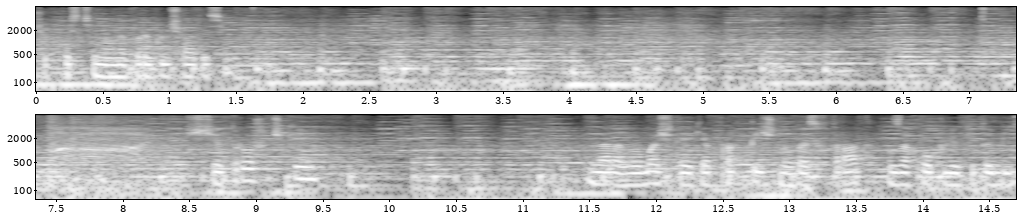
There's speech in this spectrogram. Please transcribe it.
щоб постійно не переключатися. Ще трошечки. Зараз ви бачите, як я практично без втрат захоплюю китобій.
